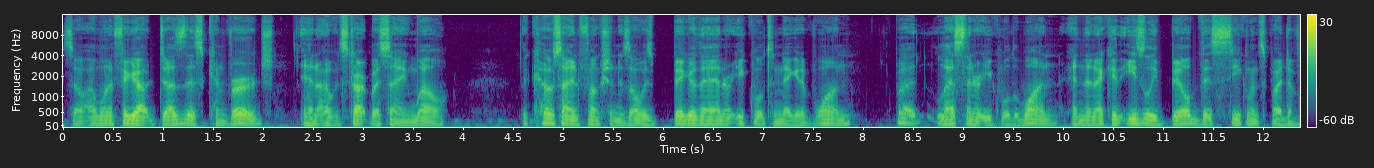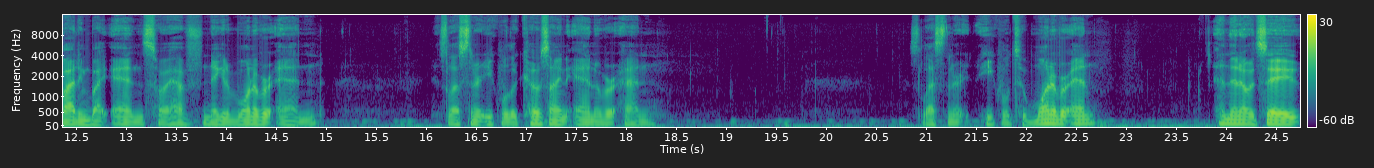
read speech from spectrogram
So I want to figure out does this converge? And I would start by saying, well, the cosine function is always bigger than or equal to negative 1, but less than or equal to 1. And then I could easily build this sequence by dividing by n. So I have negative 1 over n is less than or equal to cosine n over n. It's less than or equal to 1 over n. And then I would say,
